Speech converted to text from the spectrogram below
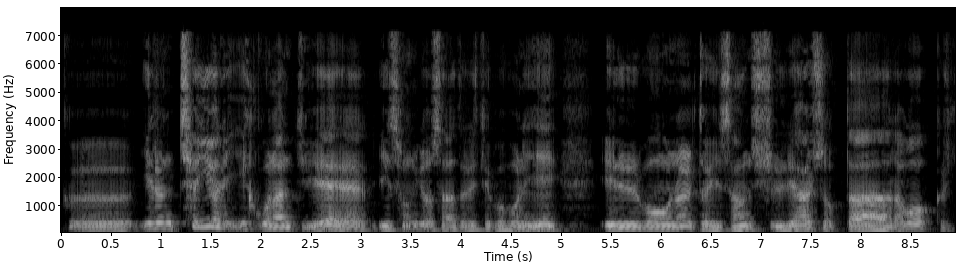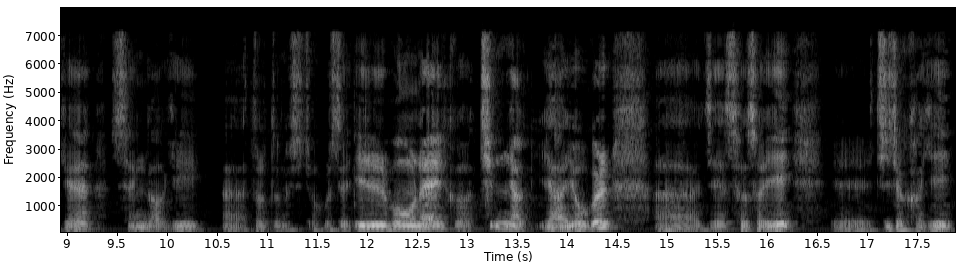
그 이런 체결이 있고 난 뒤에 이 선교사들이 대부분이 일본을 더 이상 신뢰할 수 없다라고 그렇게 생각이 에, 들었던 것이죠. 그래서 일본의 그 침략 야욕을 어, 이제 서서히 에, 지적하기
